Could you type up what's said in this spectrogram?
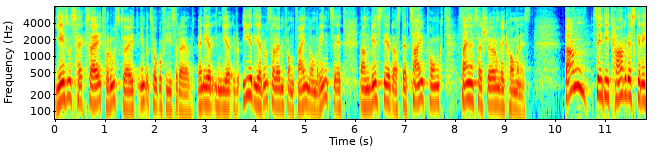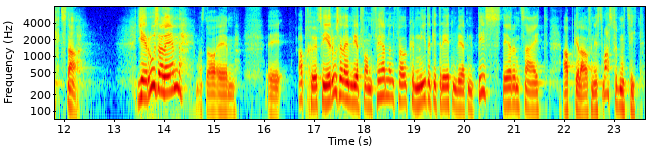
Jesus hat gesagt, vorausgesagt, in Bezug auf Israel, wenn ihr in ihr Jerusalem von Feinden umringt seht, dann wisst ihr, dass der Zeitpunkt seiner Zerstörung gekommen ist. Dann sind die Tage des Gerichts da. Jerusalem, ich muss da ähm, äh, abkürzen, Jerusalem wird von fernen Völkern niedergetreten werden, bis deren Zeit abgelaufen ist. Was für eine Zeit?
